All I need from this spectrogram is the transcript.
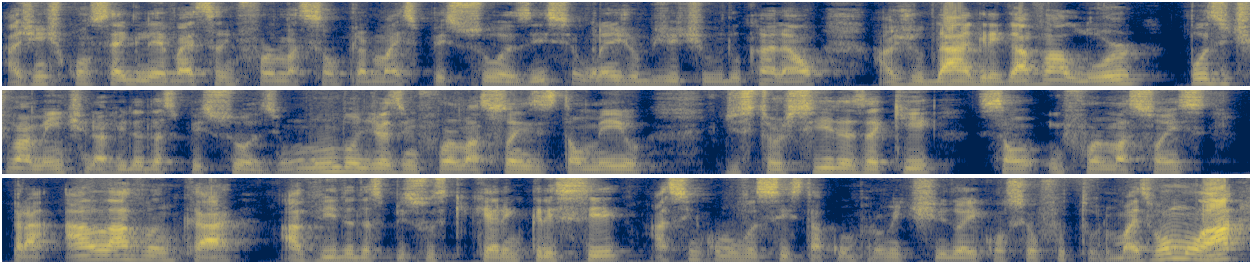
a gente consegue levar essa informação para mais pessoas. Esse é o grande objetivo do canal, ajudar a agregar valor positivamente na vida das pessoas. Um mundo onde as informações estão meio distorcidas aqui, são informações para alavancar a vida das pessoas que querem crescer, assim como você está comprometido aí com o seu futuro. Mas vamos lá,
